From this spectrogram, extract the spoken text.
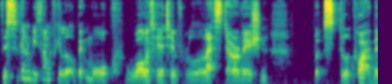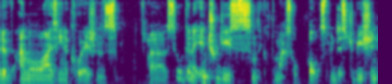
this is going to be thankfully a little bit more qualitative, less derivation, but still quite a bit of analysing equations. Uh, so we're going to introduce something called the Maxwell-Boltzmann distribution,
